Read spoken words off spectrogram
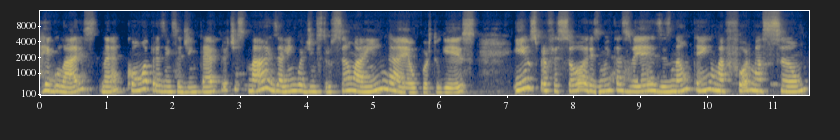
regulares, né, com a presença de intérpretes, mas a língua de instrução ainda é o português. E os professores, muitas vezes, não têm uma formação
